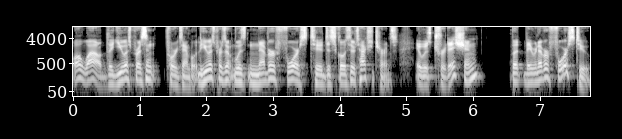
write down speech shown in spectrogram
Oh, wow, the US president, for example, the US president was never forced to disclose their tax returns. It was tradition, but they were never forced to.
